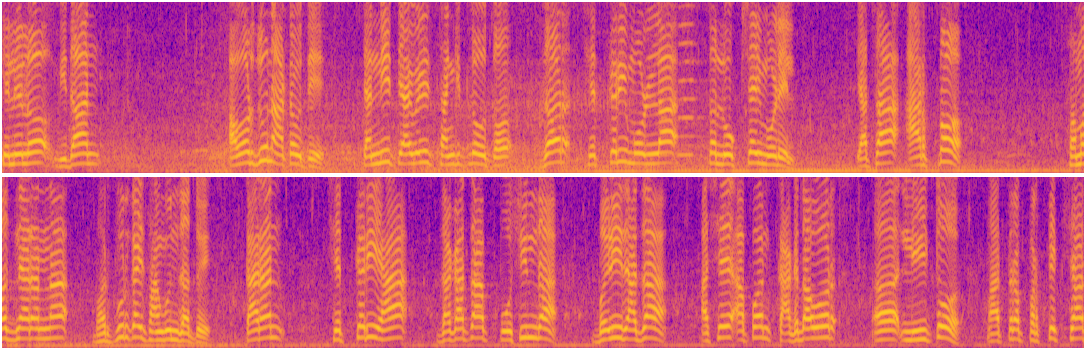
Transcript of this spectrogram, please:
केलेलं विधान आवर्जून आठवते. त्यांनी त्यावेळी सांगितलं होतं जर शेतकरी मोडला तर लोकशाही मोडेल. याचा अर्थ समजणाऱ्यांना भरपूर काही सांगून जातो आहे कारण शेतकरी हा जगाचा पोशिंदा बळीराजा असे आपण कागदावर लिहितो. मात्र प्रत्यक्षात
